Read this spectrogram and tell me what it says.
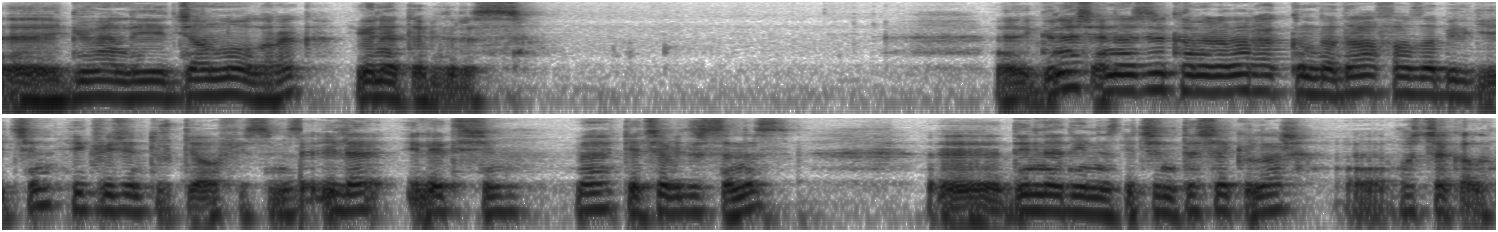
e, güvenliği canlı olarak yönetebiliriz. E, Güneş enerjili kameralar hakkında daha fazla bilgi için Hikvision Türkiye ofisimiz ile iletişime geçebilirsiniz. Dinlediğiniz için teşekkürler. Hoşçakalın.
